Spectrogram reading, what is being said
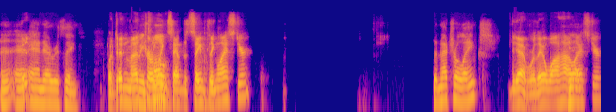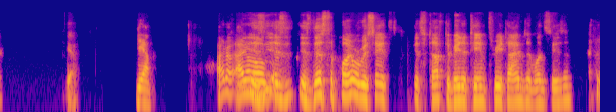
and, and, and everything. But didn't Metro I mean, have the same thing last year? The Metro Lynx? Yeah, were they a Waha yeah. last year? Yeah. Yeah. I don't. I don't is, know. Is is this the point where we say it's it's tough to beat a team three times in one season?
